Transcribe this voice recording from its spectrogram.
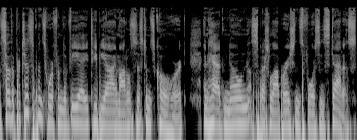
So the participants were from the VA TBI Model Systems cohort and had known Special Operations Forces status.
